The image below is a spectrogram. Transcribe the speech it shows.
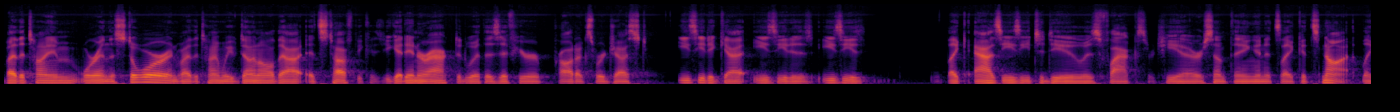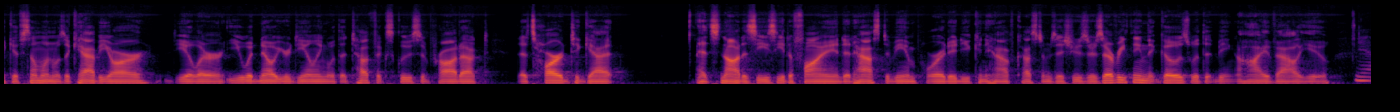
by the time we're in the store and by the time we've done all that it's tough because you get interacted with as if your products were just easy to get easy to easy like as easy to do as flax or chia or something and it's like it's not like if someone was a caviar dealer you would know you're dealing with a tough exclusive product that's hard to get it's not as easy to find. It has to be imported. You can have customs issues. There's everything that goes with it being a high value Yeah.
